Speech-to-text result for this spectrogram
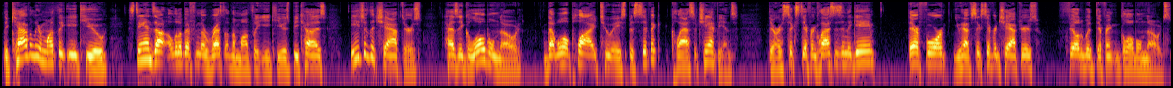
The Cavalier Monthly EQ stands out a little bit from the rest of the monthly EQs because each of the chapters has a global node that will apply to a specific class of champions. There are six different classes in the game, therefore, you have six different chapters filled with different global nodes.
